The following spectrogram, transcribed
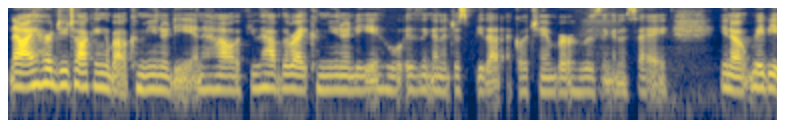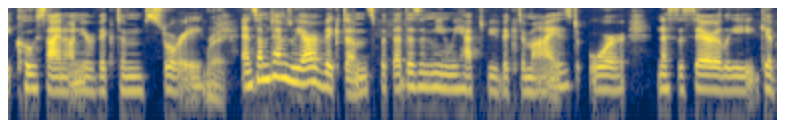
Now, I heard you talking about community and how if you have the right community who isn't going to just be that echo chamber, who isn't going to say, you know, maybe co sign on your victim story. Right. And sometimes we are victims, but that doesn't mean we have to be victimized or necessarily give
